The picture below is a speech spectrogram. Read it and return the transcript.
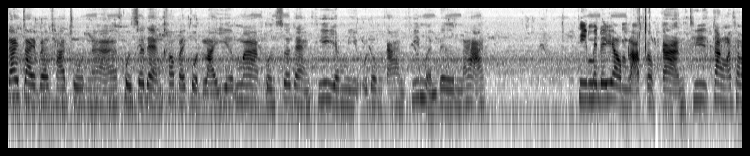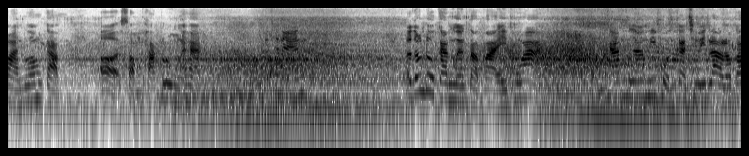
ได้ใจประชาชนนะคะคนเสื้อแดงเข้าไปกดไลค์เยอะมาก คนเสื้อแดงที่ยังมีอุดมการณ์ที่เหมือนเดิมนะคะที่ไม่ได้ยอมรับกับการที่ตั้งรัฐบาลร่วมกับออสองพักลุงนะคะเพราะฉะนั้น เราต้องดูการเมืองต่อไป เพราะว่าการเมืองมีผลกับชีวิตเราแล้วก็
